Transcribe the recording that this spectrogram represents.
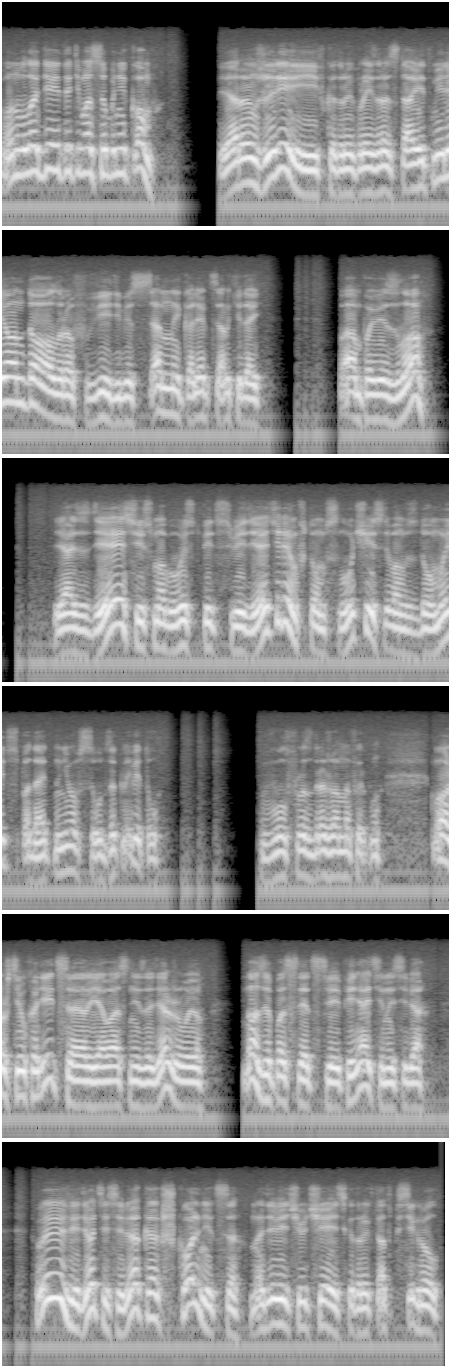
Он владеет этим особняком и оранжереей, в которой произрастает миллион долларов в виде бесценной коллекции орхидей. Вам повезло». Я здесь и смогу выступить свидетелем в том случае, если вам вздумается подать на него в суд за клевету. Вулф раздраженно фыркнул. «Можете уходить, сэр, я вас не задерживаю, но за последствия пеняйте на себя. Вы ведете себя как школьница на девичью честь, которой кто-то посягнул.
